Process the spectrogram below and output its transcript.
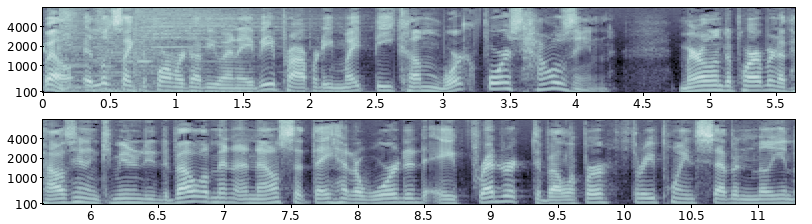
Well, it looks like the former WNAV property might become workforce housing. Maryland Department of Housing and Community Development announced that they had awarded a Frederick developer $3.7 million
